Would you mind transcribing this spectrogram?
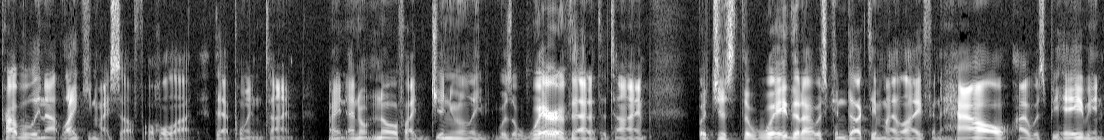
probably not liking myself a whole lot at that point in time. Right? I don't know if I genuinely was aware of that at the time, but just the way that I was conducting my life and how I was behaving.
